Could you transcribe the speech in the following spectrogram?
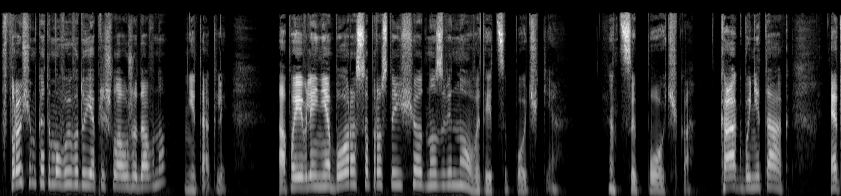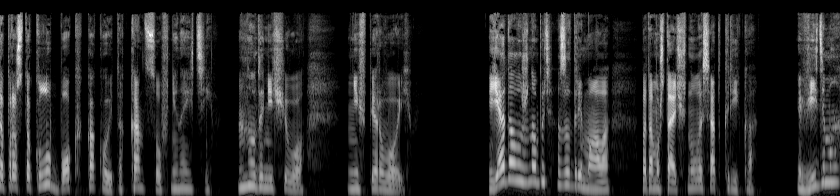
Впрочем, к этому выводу я пришла уже давно, не так ли? А появление Бороса — просто еще одно звено в этой цепочке. Цепочка. Как бы не так. Это просто клубок какой-то, концов не найти. Ну да ничего, не впервой. Я, должно быть, задремала, потому что очнулась от крика. Видимо,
